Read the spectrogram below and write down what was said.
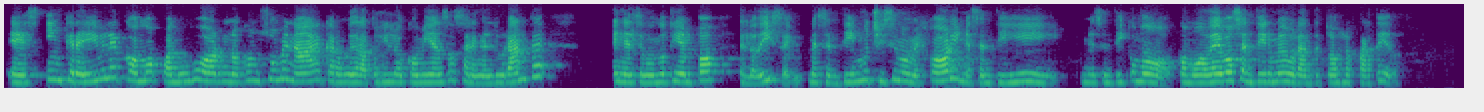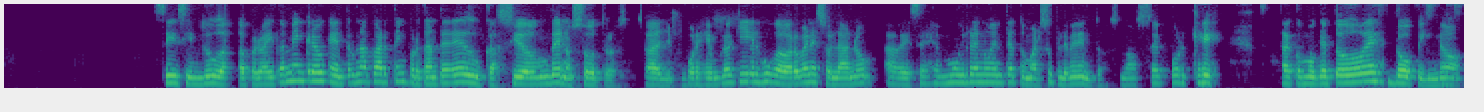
Es increíble cómo cuando un jugador no consume nada de carbohidratos y lo comienza a hacer en el durante, en el segundo tiempo te lo dicen, me sentí muchísimo mejor y me sentí, me sentí como, como debo sentirme durante todos los partidos. Sí, sin duda, pero ahí también creo que entra una parte importante de educación de nosotros. O sea, por ejemplo, aquí el jugador venezolano a veces es muy renuente a tomar suplementos, no sé por qué. O sea, como que todo es doping, ¿no?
